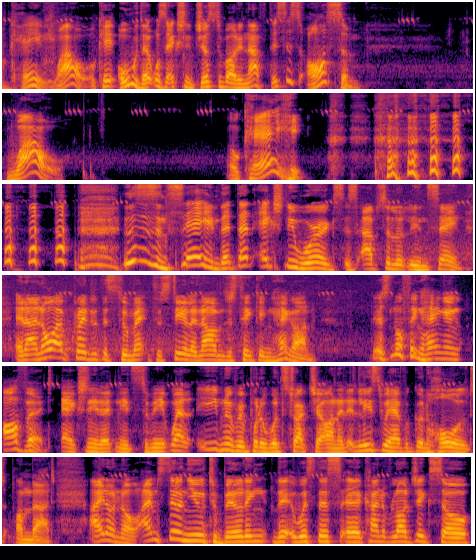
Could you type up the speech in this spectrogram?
Okay, wow. Okay. Oh, that was actually just about enough. This is awesome. Wow. Okay. this is insane. That that actually works is absolutely insane. And I know I upgraded this to to steel, and now I'm just thinking, hang on. There's nothing hanging off it, actually, that needs to be... Well, even if we put a wood structure on it, at least we have a good hold on that. I don't know. I'm still new to building the, with this uh, kind of logic, so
